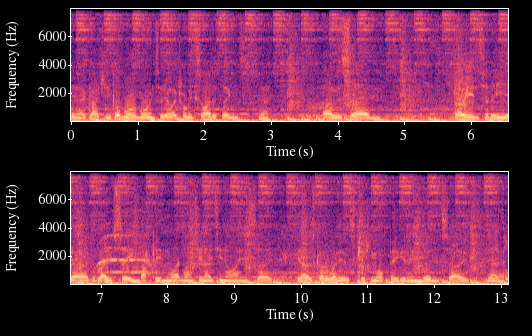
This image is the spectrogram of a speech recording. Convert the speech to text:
you know gradually got more and more into the electronic side of things. So I was um, very into the uh, the rave scene back in like 1989 so yeah it was kind of when it was kicking off big in England so you know,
